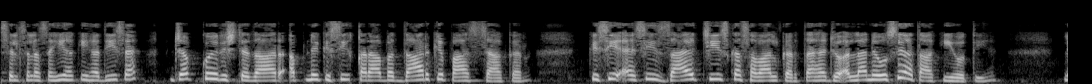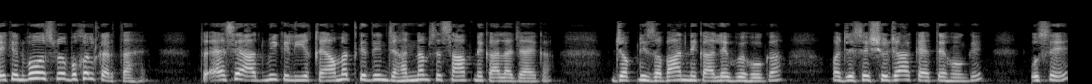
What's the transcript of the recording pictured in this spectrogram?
سلسلہ صحیح کی حدیث ہے، جب کوئی رشتے دار اپنے کسی قرابت دار کے پاس جا کر کسی ایسی زائد چیز کا سوال کرتا ہے جو اللہ نے اسے عطا کی ہوتی ہے، لیکن وہ اس میں بخل کرتا ہے، تو ایسے آدمی کے لیے قیامت کے دن جہنم سے سانپ نکالا جائے گا، جو اپنی زبان نکالے ہوئے ہوگا اور جسے شجا کہتے ہوں گے، اسے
